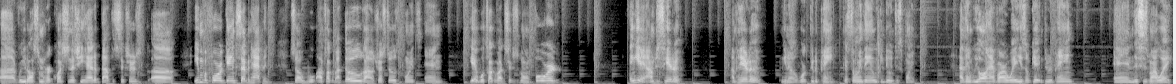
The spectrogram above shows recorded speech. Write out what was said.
uh, read off some of her questions that she had about the Sixers, uh, even before Game Seven happened. So we'll, I'll talk about those. I'll address those points, and yeah, we'll talk about the Sixers going forward. And yeah, I'm just here to, I'm here to, you know, work through the pain. That's the only thing that we can do at this point. I think we all have our ways of getting through the pain, and this is my way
